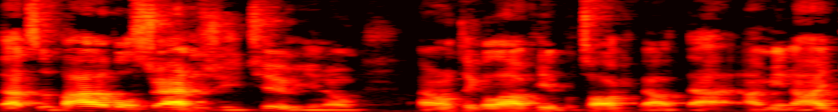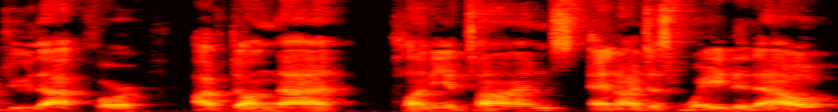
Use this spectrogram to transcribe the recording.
That's a viable strategy too. You know, I don't think a lot of people talk about that. I mean, I do that for I've done that plenty of times, and I just wait it out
